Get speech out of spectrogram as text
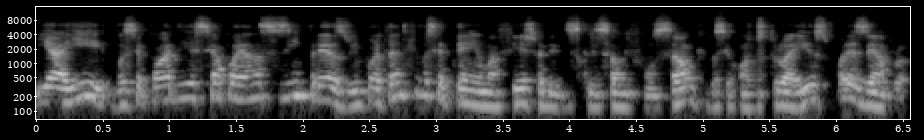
e aí você pode se apoiar nessas empresas. O importante é que você tenha uma ficha de descrição de função, que você construa isso. Por exemplo,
